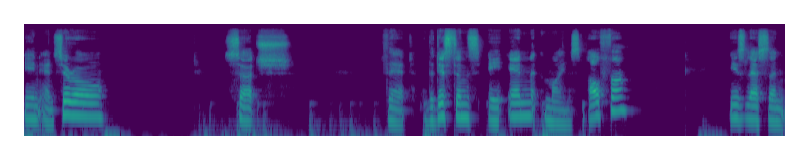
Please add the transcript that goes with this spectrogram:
in n0 such that the distance an minus alpha is less than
